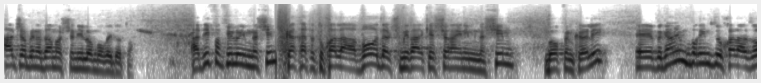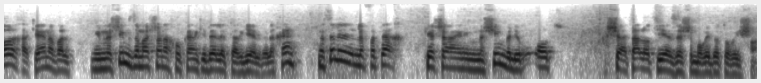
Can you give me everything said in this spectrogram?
עד שהבן אדם השני לא מוריד אותו. עדיף אפילו עם נשים, ככה אתה תוכל לעבוד על שמירה על קשר עין עם נשים באופן כללי, אה, וגם עם גברים זה יוכל לעזור לך, כן? אבל עם נשים זה מה שאנחנו כאן כדי לתרגל, ולכן ננסה לפתח קשר עין עם נשים ולראות שאתה לא תהיה זה שמוריד אותו ראשון.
